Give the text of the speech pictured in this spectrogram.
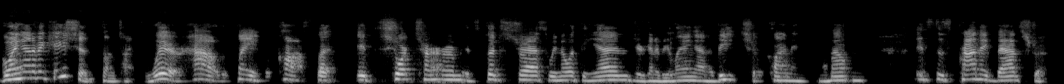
going on a vacation sometimes. Where, how, the plane, what cost. But it's short term, it's good stress. We know at the end you're going to be laying on a beach or climbing a mountain. It's this chronic bad stress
